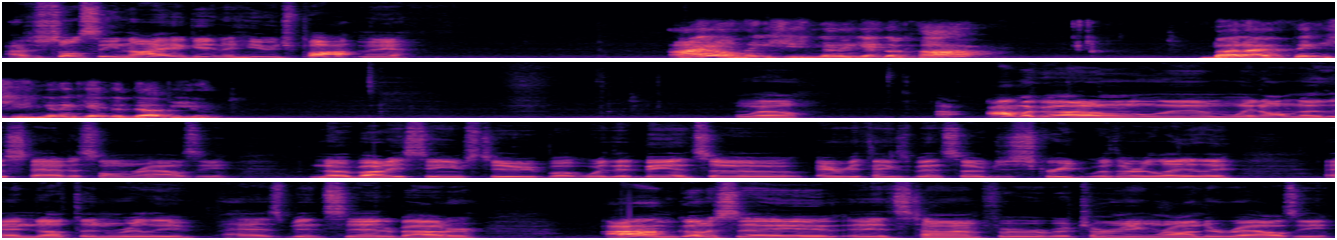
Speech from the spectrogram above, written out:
I just don't see Nia getting a huge pop, man. I don't think she's going to get the pop, but I think she's going to get the W. Well, I'm going to go out on a limb. We don't know the status on Rousey. Nobody seems to, but with it being so, everything's been so discreet with her lately, and nothing really has been said about her. I'm going to say it's time for returning Ronda Rousey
